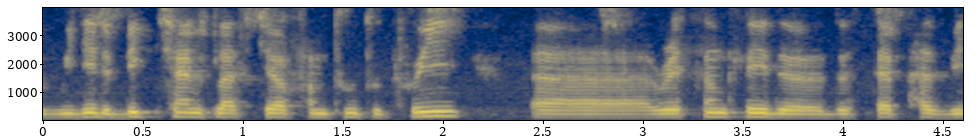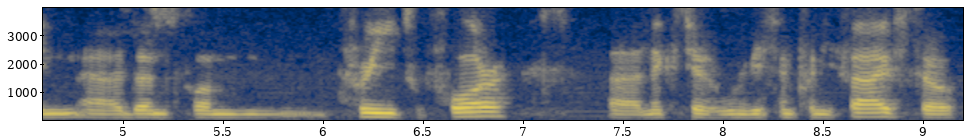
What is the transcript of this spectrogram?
we did a big change last year from two to three, uh, recently, the, the step has been uh, done from three to four. Uh, next year will be Symfony 5. So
